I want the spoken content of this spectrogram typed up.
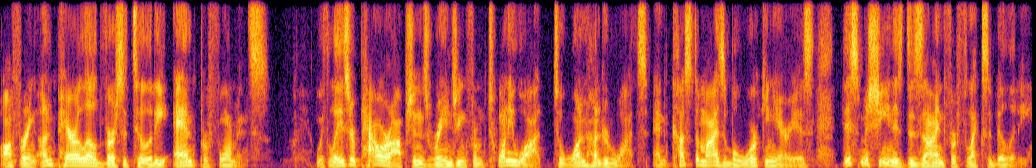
offering unparalleled versatility and performance. With laser power options ranging from 20 watt to 100 watts and customizable working areas, this machine is designed for flexibility.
